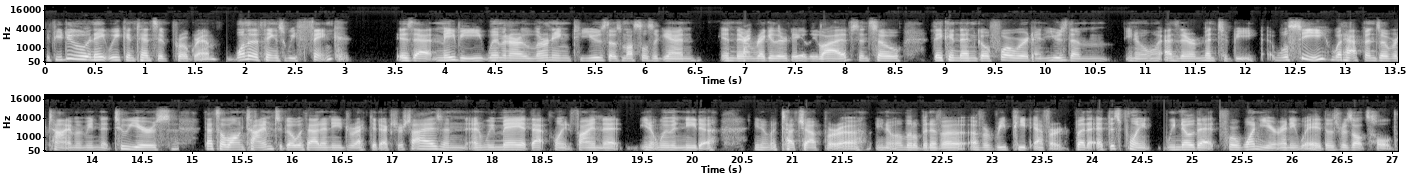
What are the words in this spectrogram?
if you do an eight week intensive program, one of the things we think is that maybe women are learning to use those muscles again in their regular daily lives. And so they can then go forward and use them you know as they're meant to be. We'll see what happens over time. I mean at two years that's a long time to go without any directed exercise. And and we may at that point find that you know women need a you know a touch up or a you know a little bit of a of a repeat effort. But at this point we know that for one year anyway those results hold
